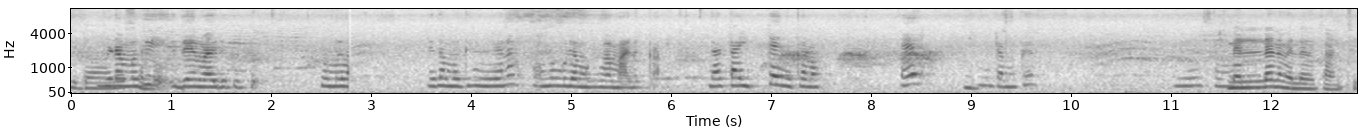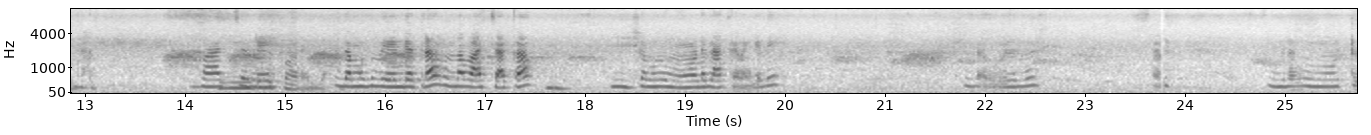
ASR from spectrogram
ഇവിടെ നമുക്ക്. ഇതേമാതിരി കിട്ടും. നമ്മൾ ഇത് നമുക്ക് ഇങ്ങനെ ഒന്നും കൂടി നമുക്ക് ഇങ്ങനെ മടക്കാം എന്നാ ടൈറ്റായി നിൽക്കണം? ഏ? എന്നിട്ട് നമുക്ക് മെല്ലനെ മെല്ലനെ കാണിച്ചില്ല ഇത് നമുക്ക് വേണ്ടത്ര ഒന്ന് വാച്ചാക്കാം ശേഷം നമുക്ക് മോഡലാക്കണമെങ്കിൽ ഇതാ ഇവിടുന്ന് ഇവിടെ ഇങ്ങോട്ട്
